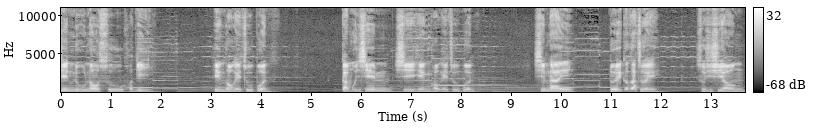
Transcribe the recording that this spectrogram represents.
真如老师法语，幸福的资本，感恩心是幸福的资本。心内多阁较多，事实上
